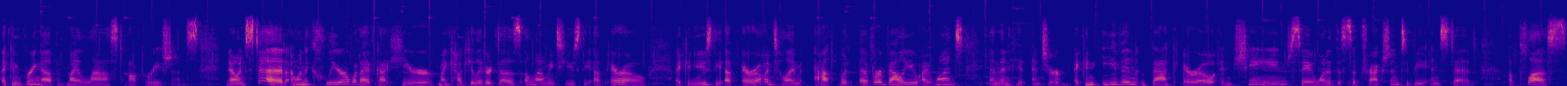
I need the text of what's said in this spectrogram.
I can bring up my last operations. Now, instead, I want to clear what I've got here. My calculator does allow me to use the up arrow. I can use the up arrow until I'm at whatever value I want and then hit enter. I can even back arrow and change, say I wanted the subtraction to be instead a plus,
